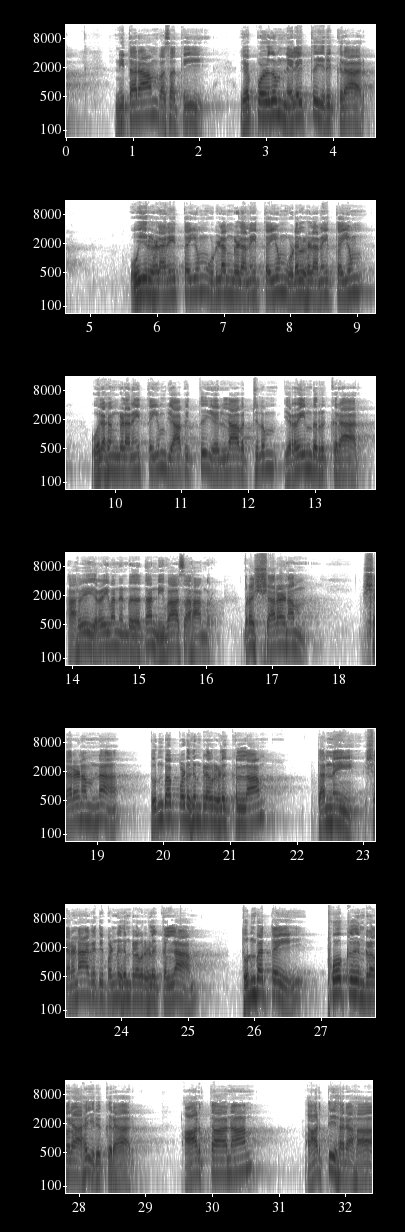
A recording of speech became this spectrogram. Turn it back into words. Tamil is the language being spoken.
நிதராம் வசதி. எப்பொழுதும் நிலைத்து இருக்கிறார். உயிர்கள் அனைத்தையும் உள்ளங்கள் அனைத்தையும் உடல்கள் அனைத்தையும் உலகங்கள் அனைத்தையும் வியாபித்து எல்லாவற்றிலும் இறைந்திருக்கிறார். ஆகவே இறைவன் என்பதை தான் நிவாசகாங்கிறோம் அப்புறம் ஷரணம் ஷரணம்னா துன்பப்படுகின்றவர்களுக்கெல்லாம் தன்னை சரணாகதி பண்ணுகின்றவர்களுக்கெல்லாம் துன்பத்தை போக்குகின்றவராக இருக்கிறார். ஆர்த்தானாம் ஆர்த்திஹரஹா.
